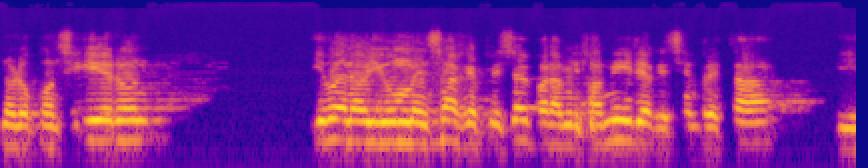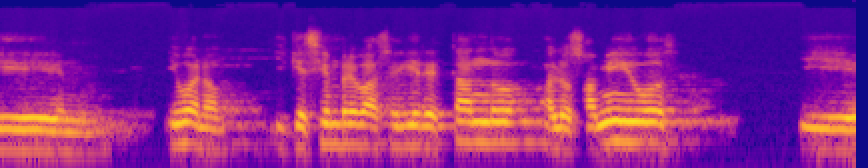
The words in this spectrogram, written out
no lo consiguieron. Y bueno, hay un mensaje especial para mi familia que siempre está y, y bueno, y que siempre va a seguir estando, a los amigos. Y,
